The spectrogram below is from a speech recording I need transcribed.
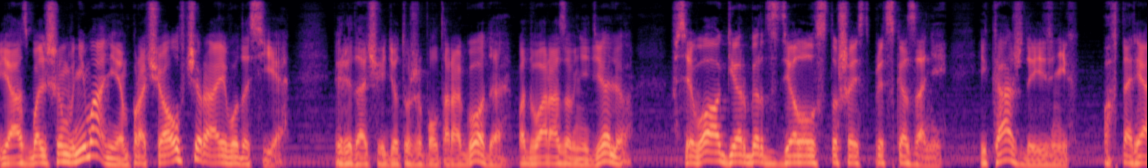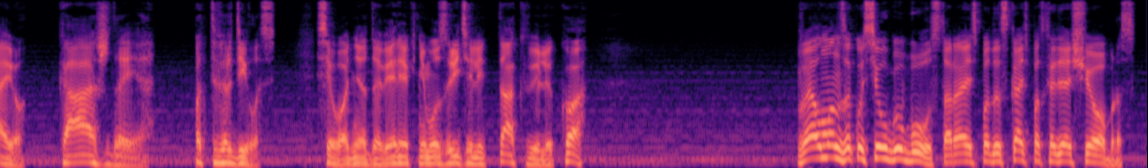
я с большим вниманием прочел вчера его досье. Передача идет уже полтора года, по два раза в неделю. Всего Герберт сделал 106 предсказаний, и каждое из них, повторяю, каждое, подтвердилось. Сегодня доверие к нему зрителей так велико. Велман закусил губу, стараясь подыскать подходящий образ –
